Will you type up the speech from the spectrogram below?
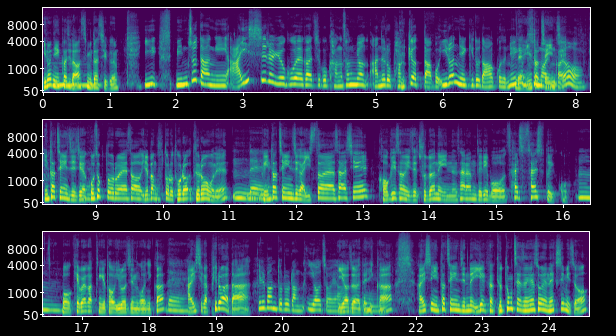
이런 얘기까지 음. 나왔습니다 지금. 이 민주당이 IC를 요구해가지고 강상면 안으로 바뀌었다. 뭐 이런 얘기도 나왔거든요. 이게 네, 무슨 인터체인지. 말인가요? 인터체인지 이제 네. 고속도로에서 일반 국도로 도로, 들어오는 음. 네. 그 인터체인지가 있어야 사실 거기서 이제 주변에 있는 사람들이 뭐살 살 수도 있고 음. 뭐 개발 같은 게 더 이루어지는 거니까 네. IC가 필요하다. 일반 도로랑 이어져야 이어져야 네. 되니까 IC 인터체인지인데 이게 그 교통체증 해소에는 핵심이죠.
